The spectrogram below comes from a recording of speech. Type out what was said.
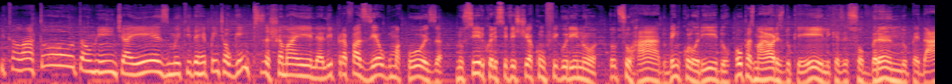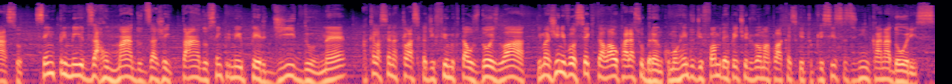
e tá lá totalmente a esmo e que de repente alguém precisa chamar ele ali para fazer alguma coisa. No circo ele se vestia com um figurino todo surrado, bem colorido, roupas maiores do que ele, quer dizer, sobrando pedaço, sempre meio desarrumado, desajeitado, sempre meio perdido, né? Aquela cena clássica de filme que tá os dois lá. Imagine você que tá lá, o palhaço branco, morrendo de fome, de repente ele vê uma placa escrito precisa de encanadores.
